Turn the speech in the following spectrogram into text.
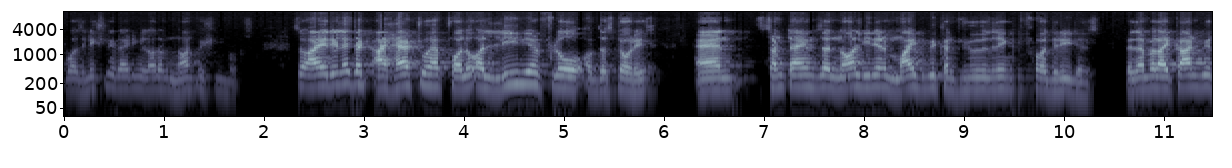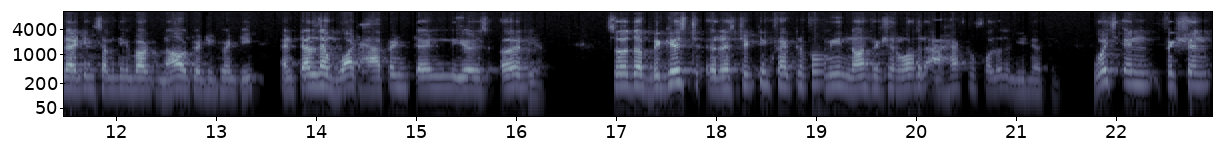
was initially writing a lot of non-fiction books. So I realized that I had to have follow a linear flow of the stories and sometimes the non-linear might be confusing for the readers. For example, I can't be writing something about now 2020 and tell them what happened 10 years earlier so the biggest restricting factor for me in non-fiction was that I have to follow the linear thing, which in fiction,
